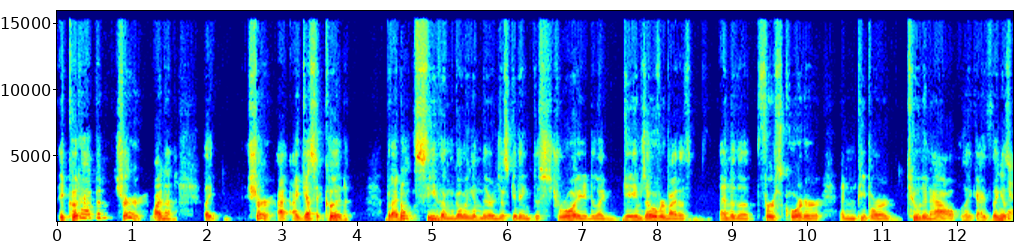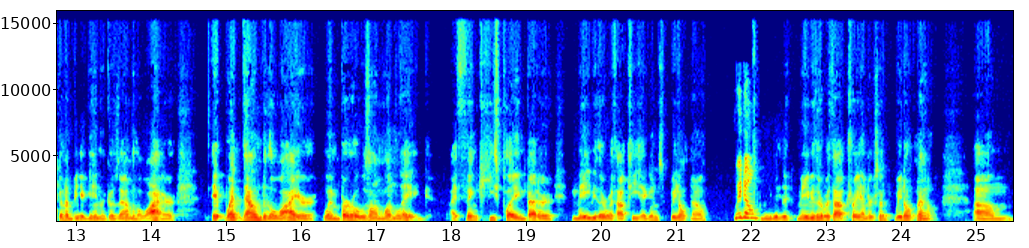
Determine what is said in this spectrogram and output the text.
it could happen, sure. Why not? Like, sure, I, I guess it could, but I don't see them going in there and just getting destroyed. Like games over by the end of the first quarter and people are tuning out. Like I think it's yeah. going to be a game that goes down to the wire it went down to the wire when Burrow was on one leg. I think he's playing better. Maybe they're without Tee Higgins. We don't know. We don't. Maybe, they, maybe they're without Trey Hendrickson. We don't know. Um,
